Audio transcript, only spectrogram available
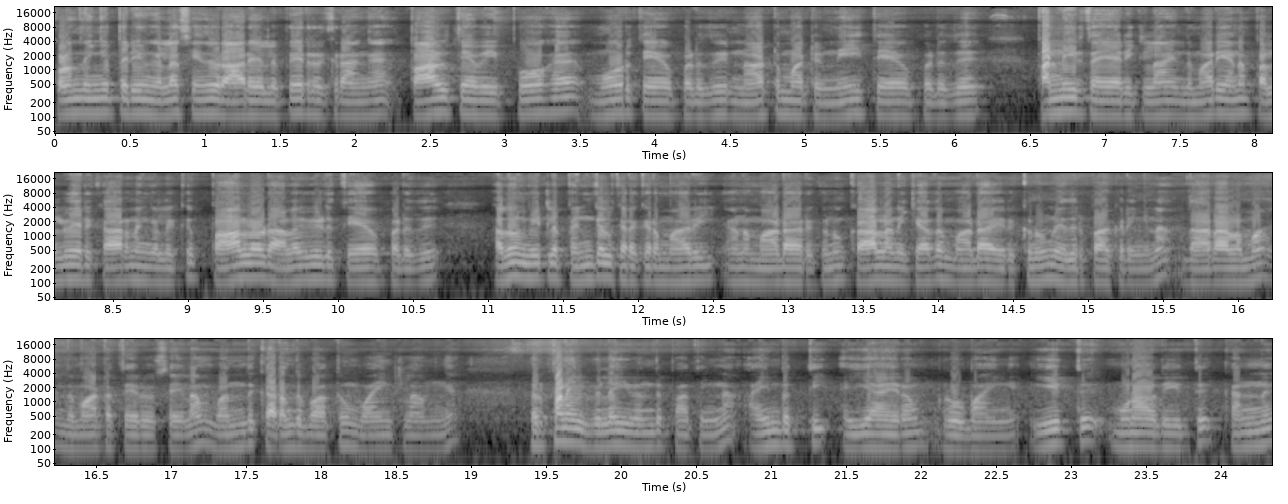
குழந்தைங்க பெரியவங்க எல்லாம் சேர்ந்து ஒரு ஆறு ஏழு பேர் இருக்கிறாங்க. பால் தேவை போக மோர் தேவைப்படுது நாட்டு மாட்டு நெய் தேவைப்படுது பன்னீர் தயாரிக்கலாம். இந்த மாதிரியான பல்வேறு காரணங்களுக்கு பாலோட அளவீடு தேவைப்படுது. அதுவும் வீட்டில் பெண்கள் கறக்கிற மாதிரியான மாடாக இருக்கணும் கால் அணைக்காத மாடாக இருக்கணும்னு எதிர்பார்க்குறீங்கன்னா தாராளமாக இந்த மாட்டை தேர்வு செய்யலாம். வந்து கறந்து பார்த்தும் வாங்கிக்கலாமுங்க. விற்பனை விலை வந்து பார்த்திங்கன்னா ஐம்பத்தி ஐயாயிரம் ரூபாய்ங்க. ஈத்து மூணாவது ஈத்து கண்ணு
